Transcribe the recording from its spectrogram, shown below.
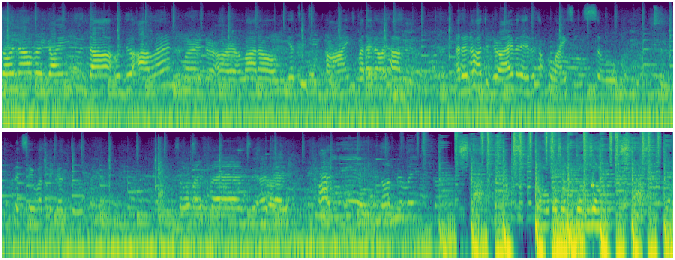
So now we're going to the Udo Island where there are a lot of ATV bikes, but I don't have, I don't know how to drive and I don't have a license. So let's see what we can do there. So my friends, they are very funny, not really. Stop. Go, go, go, go. Stop. Go.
